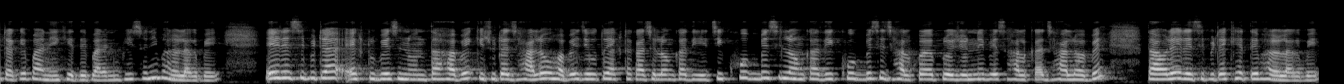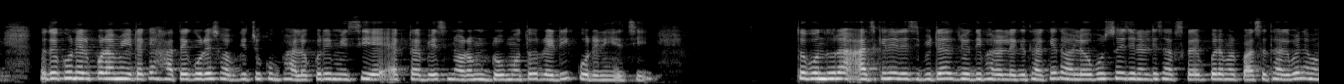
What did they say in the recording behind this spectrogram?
এটাকে বানিয়ে খেতে পারেন, ভীষণই ভালো লাগবে। এই রেসিপিটা একটু বেশ নোনতা হবে, কিছুটা ঝালও হবে। যেহেতু একটা কাঁচা লঙ্কা দিয়েছি, খুব বেশি লঙ্কা দিই খুব বেশি ঝাল করার প্রয়োজন নেই, বেশ হালকা ঝাল হবে, তাহলে এই রেসিপিটা খেতে ভালো লাগবে। তো দেখুন, এরপর আমি এটাকে হাতে করে সব কিছু খুব ভালো করে মিশিয়ে একটা বেশ নরম ডো মতো রেডি করে নিয়েছি। তো বন্ধুরা, আজকের এই রেসিপিটা যদি ভালো লেগে থাকে, তাহলে অবশ্যই চ্যানেলটি সাবস্ক্রাইব করে আমার পাশে থাকবেন এবং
